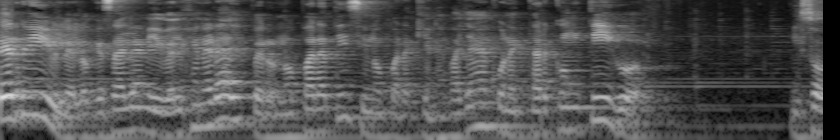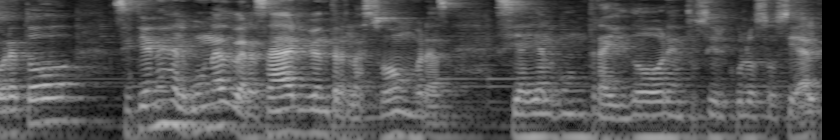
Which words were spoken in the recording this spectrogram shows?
Terrible lo que sale a nivel general, pero no para ti, sino para quienes vayan a conectar contigo. Y sobre todo, si tienes algún adversario entre las sombras, si hay algún traidor en tu círculo social,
